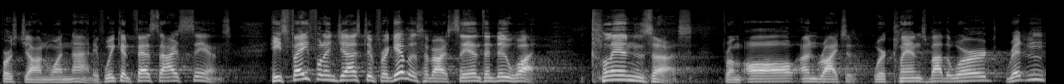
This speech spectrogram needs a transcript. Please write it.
1 John 1 9. If we confess our sins, he's faithful and just to forgive us of our sins and do what? Cleanse us from all unrighteousness. We're cleansed by the word written,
